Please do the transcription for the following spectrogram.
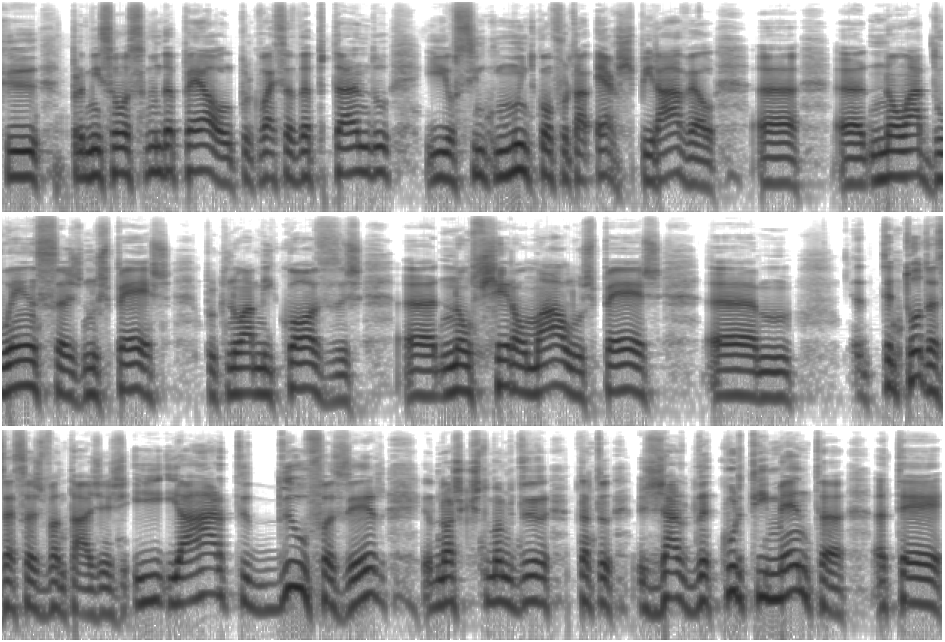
que para mim são a segunda pele, porque vai se adaptando e eu sinto-me muito confortável. É respirável, não há doenças nos pés, porque não há micoses, não cheiram mal os pés tem todas essas vantagens e, e, a arte de o fazer, nós costumamos dizer, portanto, já da curtimenta até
